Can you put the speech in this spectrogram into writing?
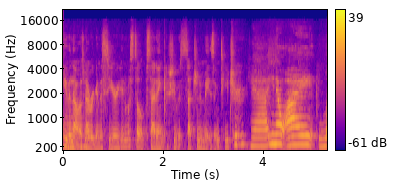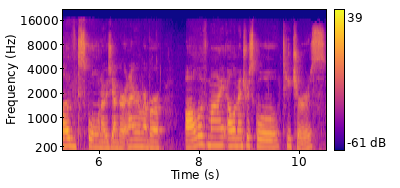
even though I was never going to see her again, was still upsetting because she was such an amazing teacher. Yeah, you know, I loved school when I was younger, and I remember all of my elementary school teachers.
